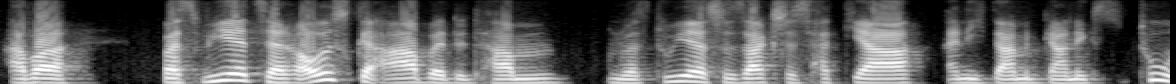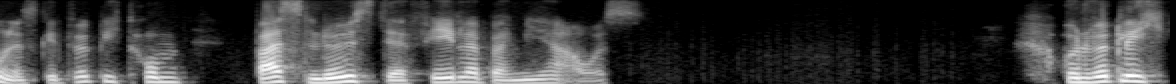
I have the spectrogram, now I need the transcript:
Aber was wir jetzt herausgearbeitet haben, und was du ja so sagst, das hat ja eigentlich damit gar nichts zu tun. Es geht wirklich darum, was löst der Fehler bei mir aus? Und wirklich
